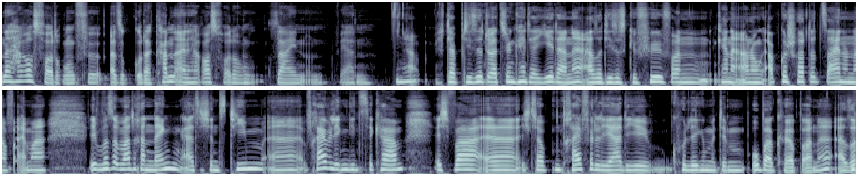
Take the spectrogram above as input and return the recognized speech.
eine Herausforderung für, also oder kann eine Herausforderung sein und werden. Ja, ich glaube, die Situation kennt ja jeder, ne? Also dieses Gefühl von, keine Ahnung, abgeschottet sein und auf einmal, ich muss immer dran denken, als ich ins Team äh, Freiwilligendienste kam, ich war, äh, ich glaube, ein Dreivierteljahr die Kollegin mit dem Oberkörper, ne? Also,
